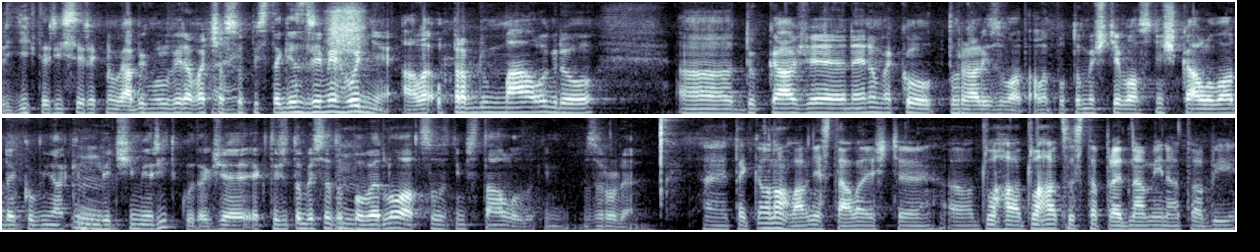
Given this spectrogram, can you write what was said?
lidí, kteří si řeknou, já bych mohl vydávat časopis, tak je zřejmě hodně, ale opravdu málo kdo uh, dokáže nejenom jako to realizovat, ale potom ještě vlastně škálovat jako v nějakém hmm. větším měřítku. Takže jak to, že to by se to hmm. povedlo a co zatím stálo, za tím zrodem? Hej, tak ono hlavne stále ešte eh, dlhá, dlhá cesta pred nami na to, aby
